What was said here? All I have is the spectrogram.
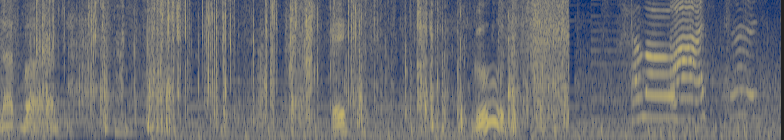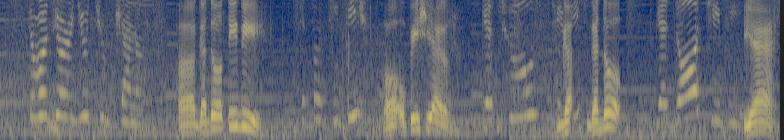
Not bad. Okay. Good. Hello. Hi. Hi. So what's your YouTube channel? Uh, Gado TV. Geto TV. Oh, official. Geto TV. Ga Gado. Gedo TV. Yes.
